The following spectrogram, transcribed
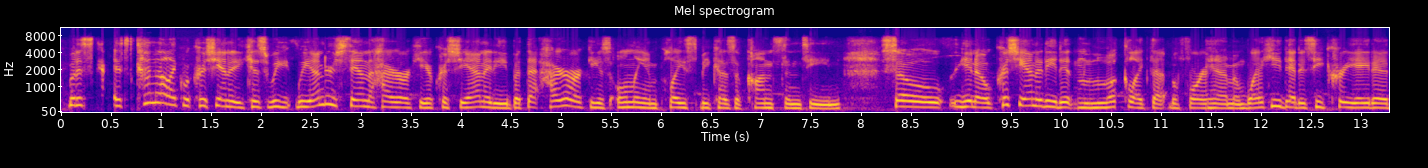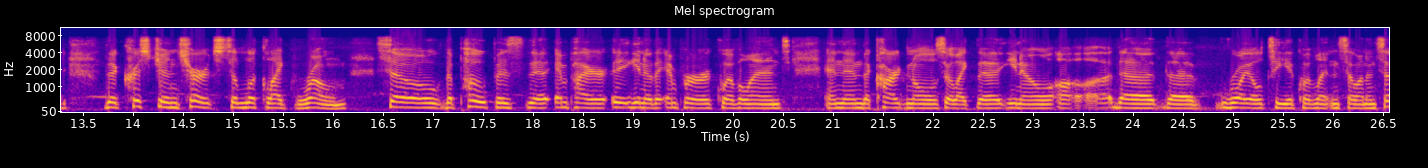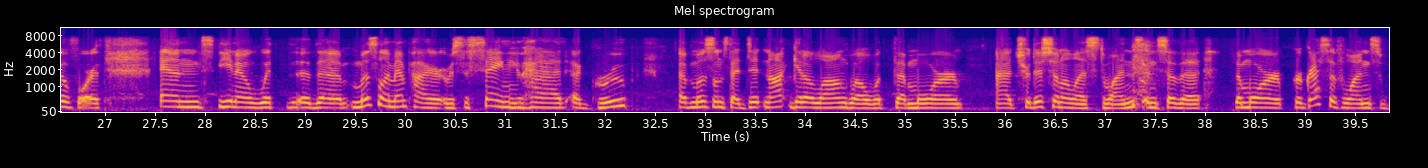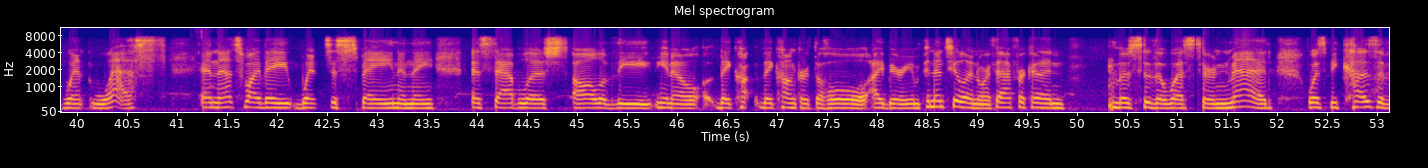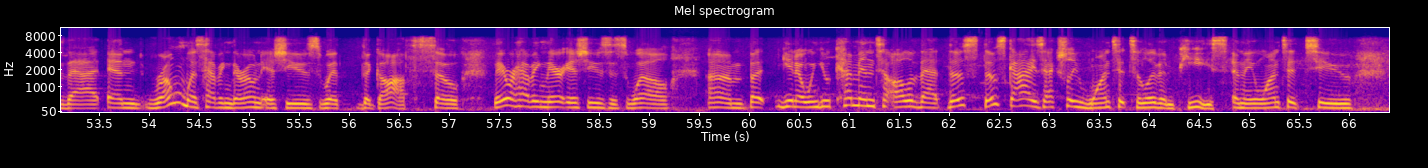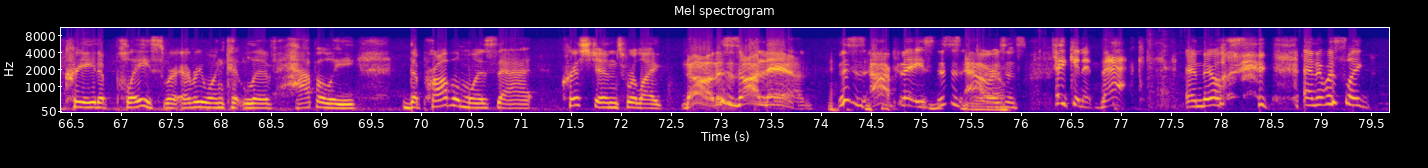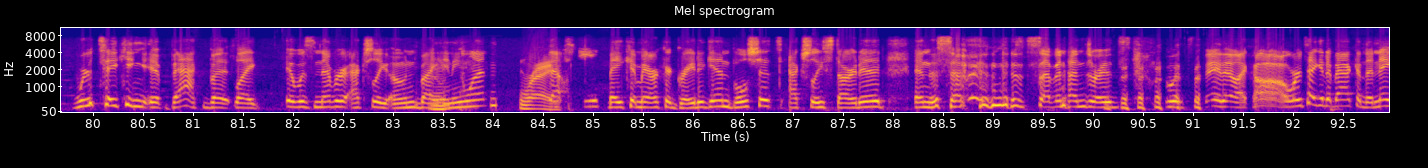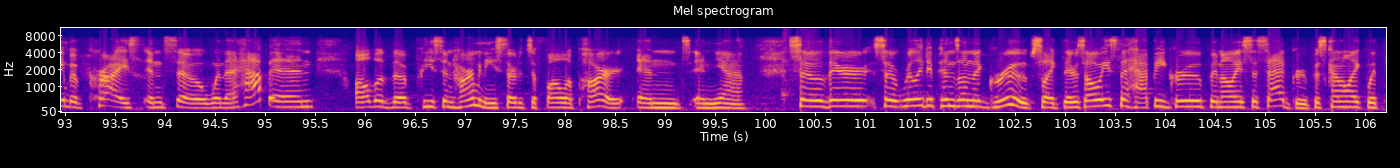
But it's it's kind of like with Christianity because we we understand the hierarchy of Christianity, but that hierarchy is only in place because of Constantine. So you know, Christianity didn't look like that before him, and what he did is he created the Christian church to look like Rome. So the Pope is the empire, uh, you know, the emperor equivalent, and then the cardinals are like the you know uh, the the royalty equivalent, and so on and so forth. And you know, with the, the Muslim empire, it was the same. You had a group of Muslims that did not get along well with the more uh, traditionalist ones, and so the the more progressive ones went west, and that's why they went to Spain and they established all of the you know they they conquered the whole Iberian Peninsula, North Africa, and most of the Western Med was because of that. And Rome was having their own issues with the Goths. So they were having their issues as well. Um, but, you know, when you come into all of that, those, those guys actually wanted to live in peace and they wanted to create a place where everyone could live happily. The problem was that Christians were like, no, this is our land. This is our place. This is ours. Yeah. And taking it back. And they're like, and it was like, we're taking it back, but like it was never actually owned by anyone. Right. That whole "Make America Great Again" bullshit actually started in the seven the seven hundreds. with they're like, oh, we're taking it back in the name of Christ. And so when that happened, all of the peace and harmony started to fall apart. And and yeah, so there. So it really depends on the groups. Like there's always the happy group and always the sad group. It's kind of like with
